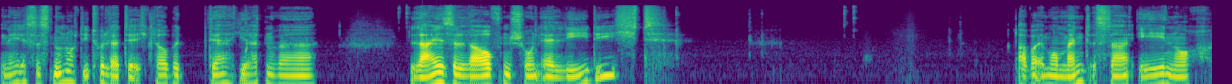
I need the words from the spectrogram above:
Nee, es ist nur noch die Toilette. Ich glaube, der hier hatten wir leise laufen schon erledigt. Aber im Moment ist da eh noch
